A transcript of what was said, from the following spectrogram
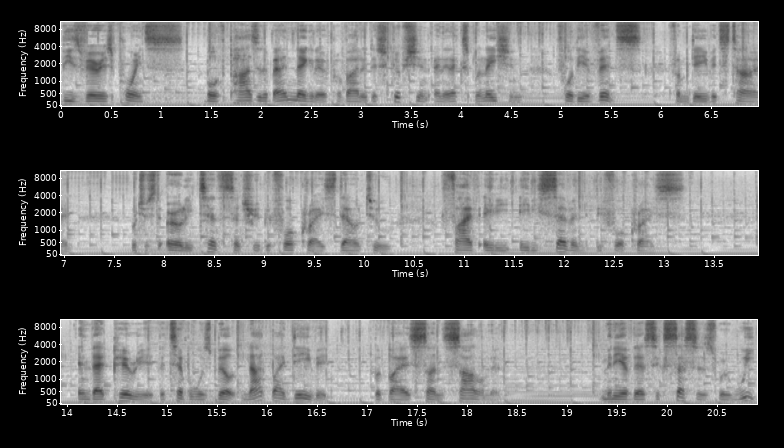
These various points, both positive and negative, provide a description and an explanation for the events from David's time, which was the early 10th century before Christ down to 587 before Christ. In that period, the temple was built not by David, but by his son Solomon. Many of their successors were weak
